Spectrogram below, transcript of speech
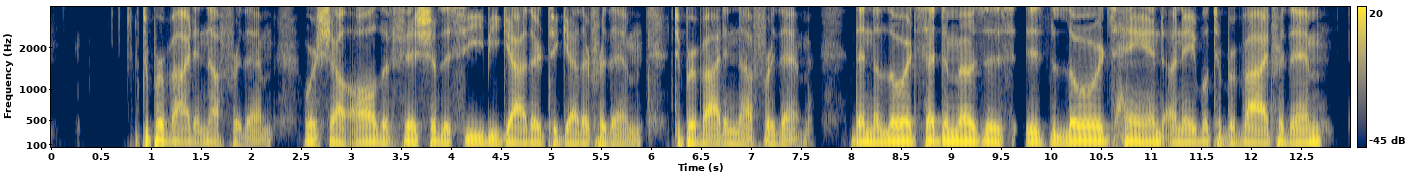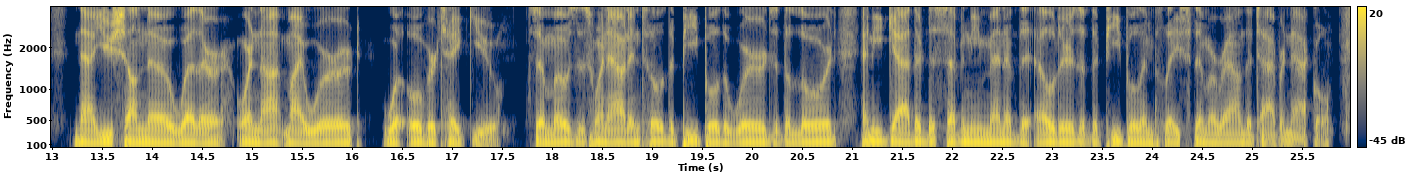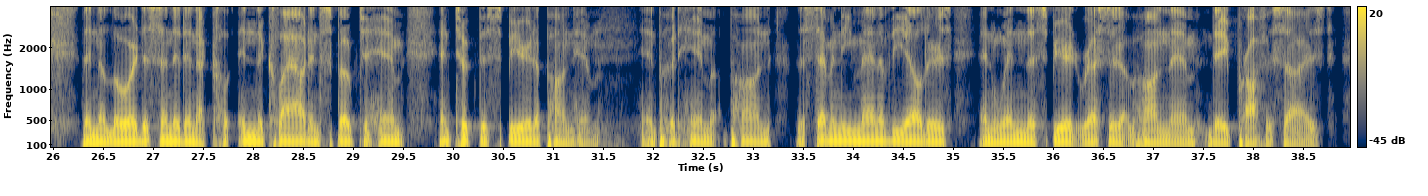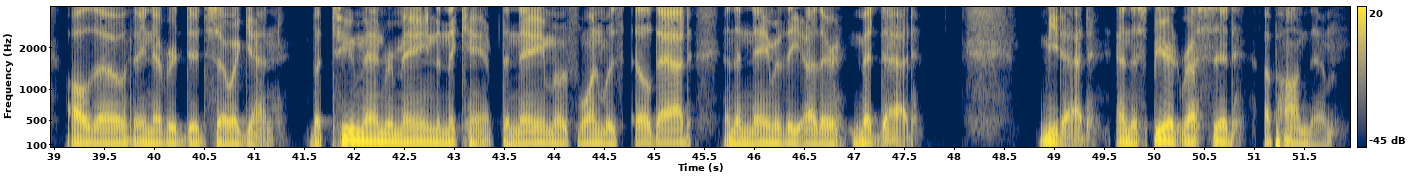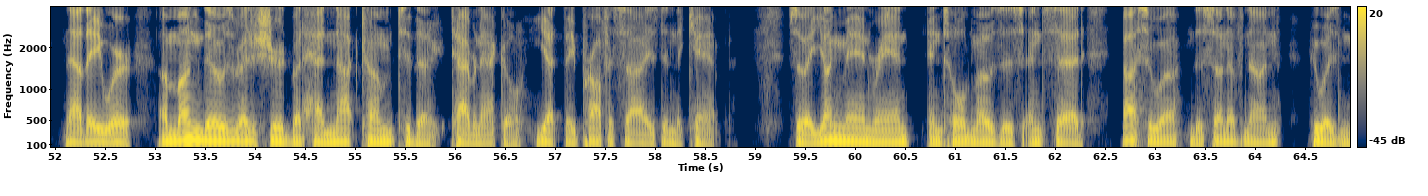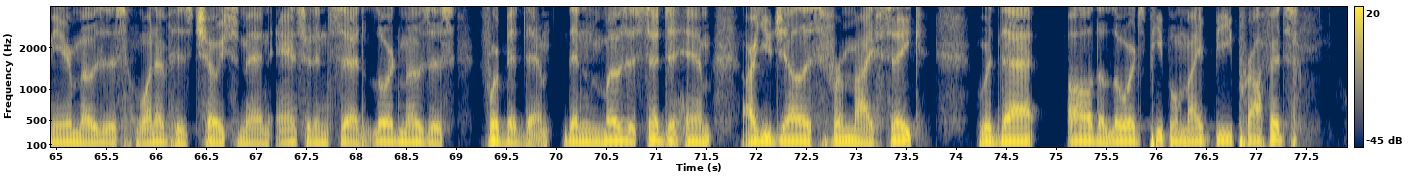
to provide enough for them, or shall all the fish of the sea be gathered together for them, to provide enough for them? Then the Lord said to Moses, Is the Lord's hand unable to provide for them? Now you shall know whether or not my word will overtake you. So Moses went out and told the people the words of the Lord, and he gathered the seventy men of the elders of the people and placed them around the tabernacle. Then the Lord descended in, a cl- in the cloud and spoke to him and took the Spirit upon him and put him upon the seventy men of the elders. And when the Spirit rested upon them, they prophesied, although they never did so again. But two men remained in the camp. The name of one was Eldad, and the name of the other Medad. Medad, and the Spirit rested upon them. Now they were among those registered, but had not come to the tabernacle, yet they prophesied in the camp. So a young man ran and told Moses and said, Joshua, the son of Nun, who was near Moses, one of his choice men, answered and said, Lord Moses, forbid them. Then Moses said to him, Are you jealous for my sake? Would that all the Lord's people might be prophets?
